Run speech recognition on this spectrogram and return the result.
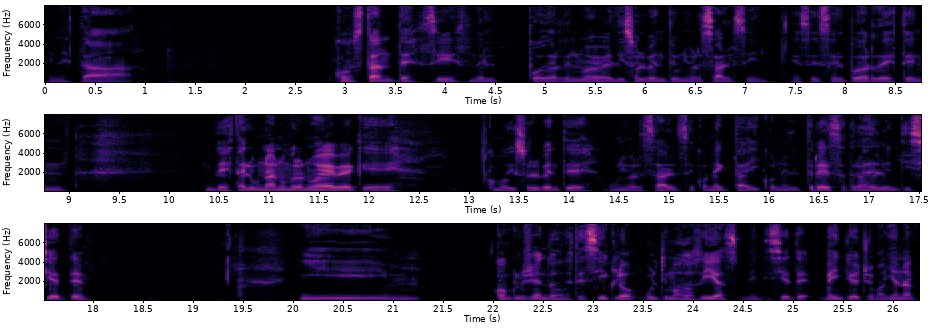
en esta constante ¿sí? del poder del 9, el disolvente universal. ¿sí? Ese es el poder de, este, de esta luna número 9 que como disolvente universal se conecta ahí con el 3 a través del 27. Y Concluyendo este ciclo, últimos dos días, 27, 28, mañana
